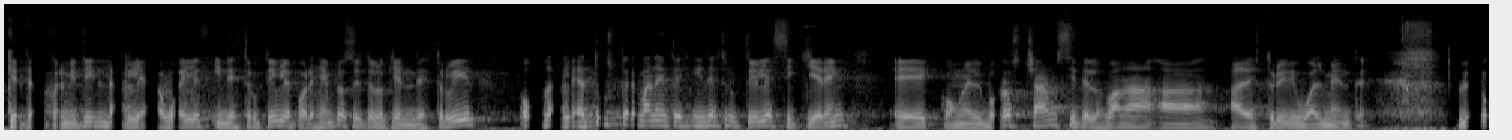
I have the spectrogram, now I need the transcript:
que te va a permitir darle a Wildeth indestructible, por ejemplo, si te lo quieren destruir, o darle a tus permanentes indestructibles si quieren eh, con el Boros Charm, si te los van a, destruir igualmente. Luego,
